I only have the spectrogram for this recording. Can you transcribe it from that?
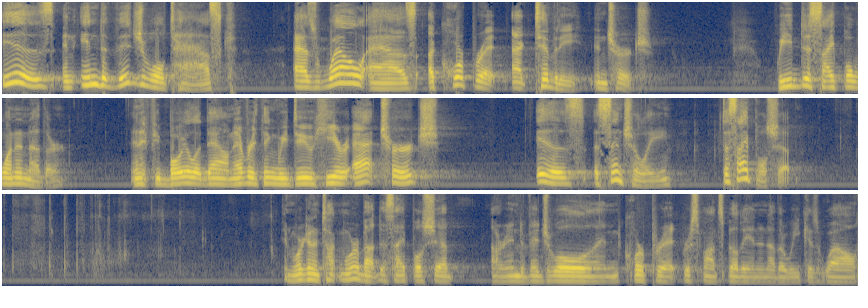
is an individual task as well as a corporate activity in church. We disciple one another. And if you boil it down, everything we do here at church is essentially discipleship. And we're going to talk more about discipleship our individual and corporate responsibility in another week as well.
